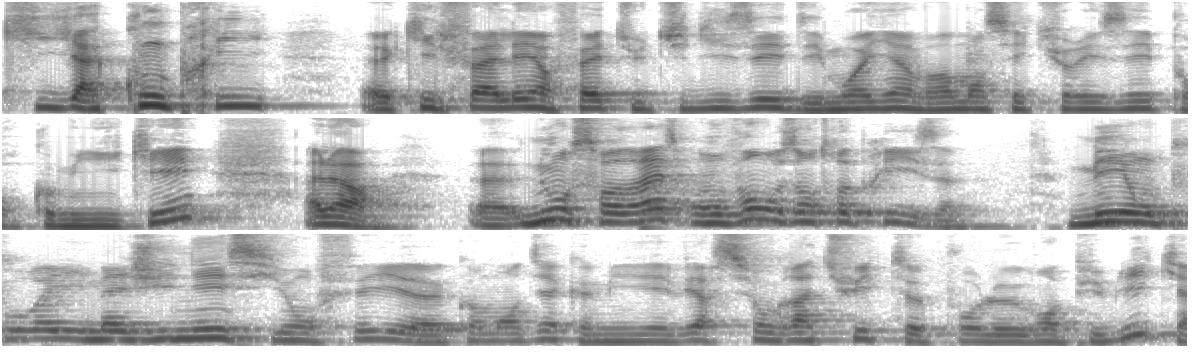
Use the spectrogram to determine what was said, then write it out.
qui a compris euh, qu'il fallait, en fait, utiliser des moyens vraiment sécurisés pour communiquer. Alors, euh, nous, on s'adresse, on vend aux entreprises. Mais on pourrait imaginer, si on fait, comment dire, comme une version gratuite pour le grand public,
